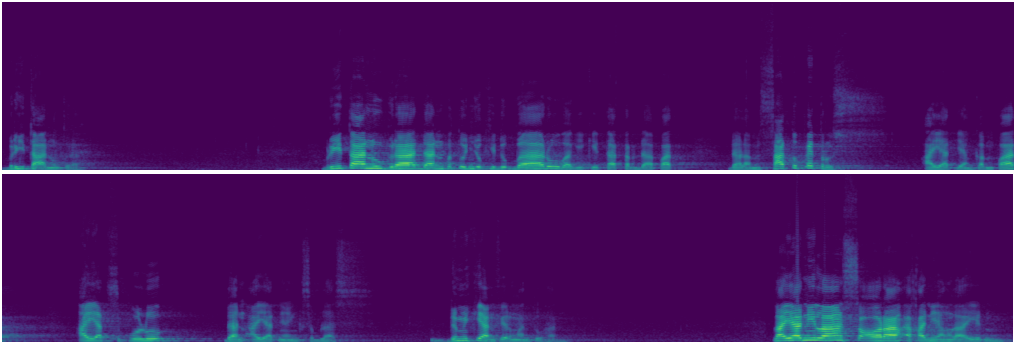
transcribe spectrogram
Berita anugerah. Berita anugerah dan petunjuk hidup baru bagi kita terdapat dalam 1 Petrus ayat yang keempat, ayat 10 dan ayatnya yang ke-11. Demikian firman Tuhan. Layanilah seorang akan yang lain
